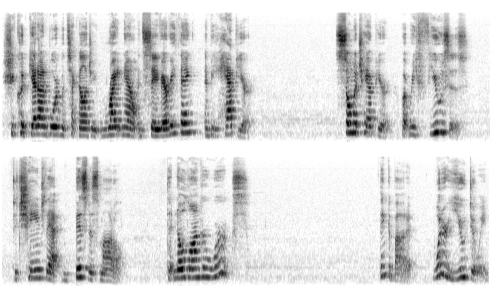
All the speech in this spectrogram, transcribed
She could get on board with technology right now and save everything and be happier. So much happier, but refuses to change that business model that no longer works. Think about it. What are you doing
